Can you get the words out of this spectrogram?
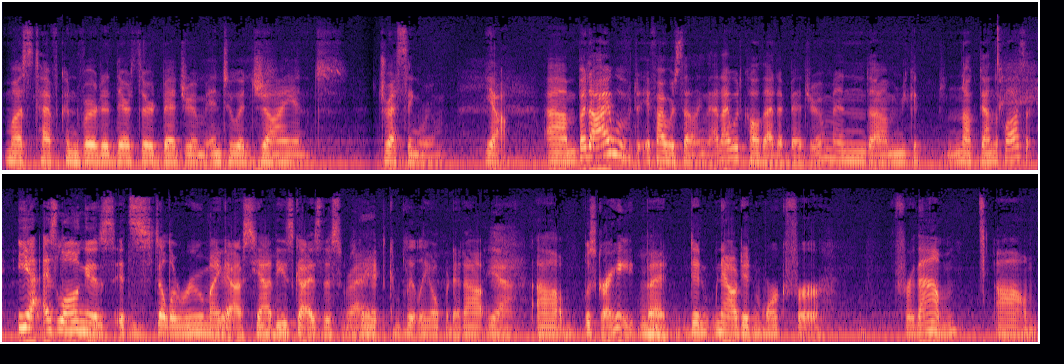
must have converted their third bedroom into a giant dressing room. Yeah. Um, but I would, if I were selling that, I would call that a bedroom, and um, you could knock down the closet. Yeah, as long as it's still a room, I guess. Yeah, these guys, this Right. they had completely opened it up. Yeah. um, was great, but didn't now didn't work for for them. Um,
